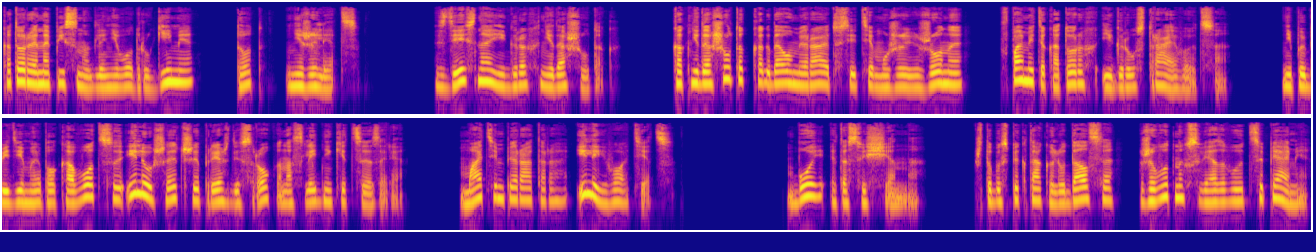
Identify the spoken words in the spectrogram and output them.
которая написана для него другими, тот не жилец. Здесь на играх не до шуток. Как не до шуток, когда умирают все те мужи и жены, в память о которых игры устраиваются. Непобедимые полководцы или ушедшие прежде срока наследники Цезаря мать императора или его отец. Бой — это священно. Чтобы спектакль удался, животных связывают цепями,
